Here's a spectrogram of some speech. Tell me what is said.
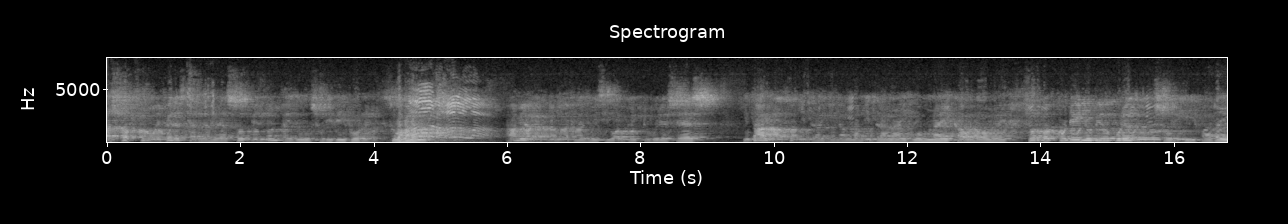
আল্লাহ সব সময় ফেরেস্তার চব্বিশ ঘন্টায় দূর শরীরেই পড়ে। আমি আর আপনি মাহফিলে বইছি অল্প একটু বলে শেষ। কিন্তু আল্লাহ তো নিদ্রাহীন আল্লাহ নিদ্রা নাই ঘুম নাই খাওয়া দাওয়া নাই। সর্বক্ষণেই নদীর উপরে দূর শরীফ আদায়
